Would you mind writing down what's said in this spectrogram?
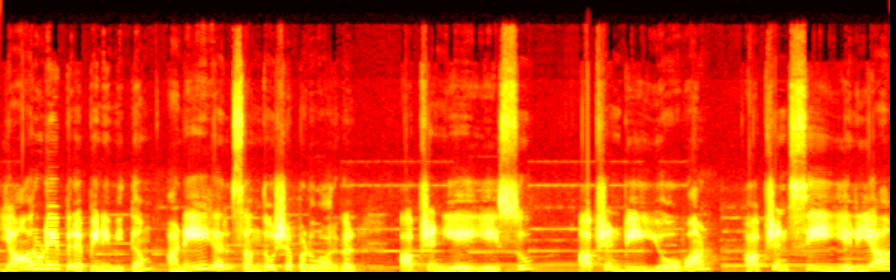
யாருடைய பிறப்பி நிமித்தம் அநேகர் சந்தோஷப்படுவார்கள்? ஆப்ஷன் ஏ இயேசு. ஆப்ஷன் பி யோவான். ஆப்ஷன் சி எலியா.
